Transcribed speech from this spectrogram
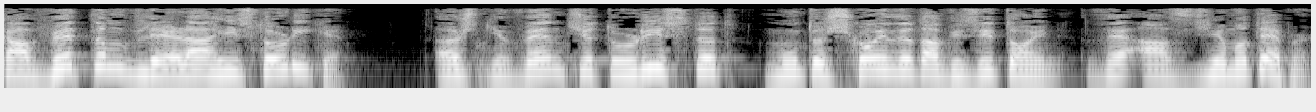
Ka vetëm vlera historike. Është një vend që turistët mund të shkojnë dhe ta vizitojnë dhe asgjë më tepër.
